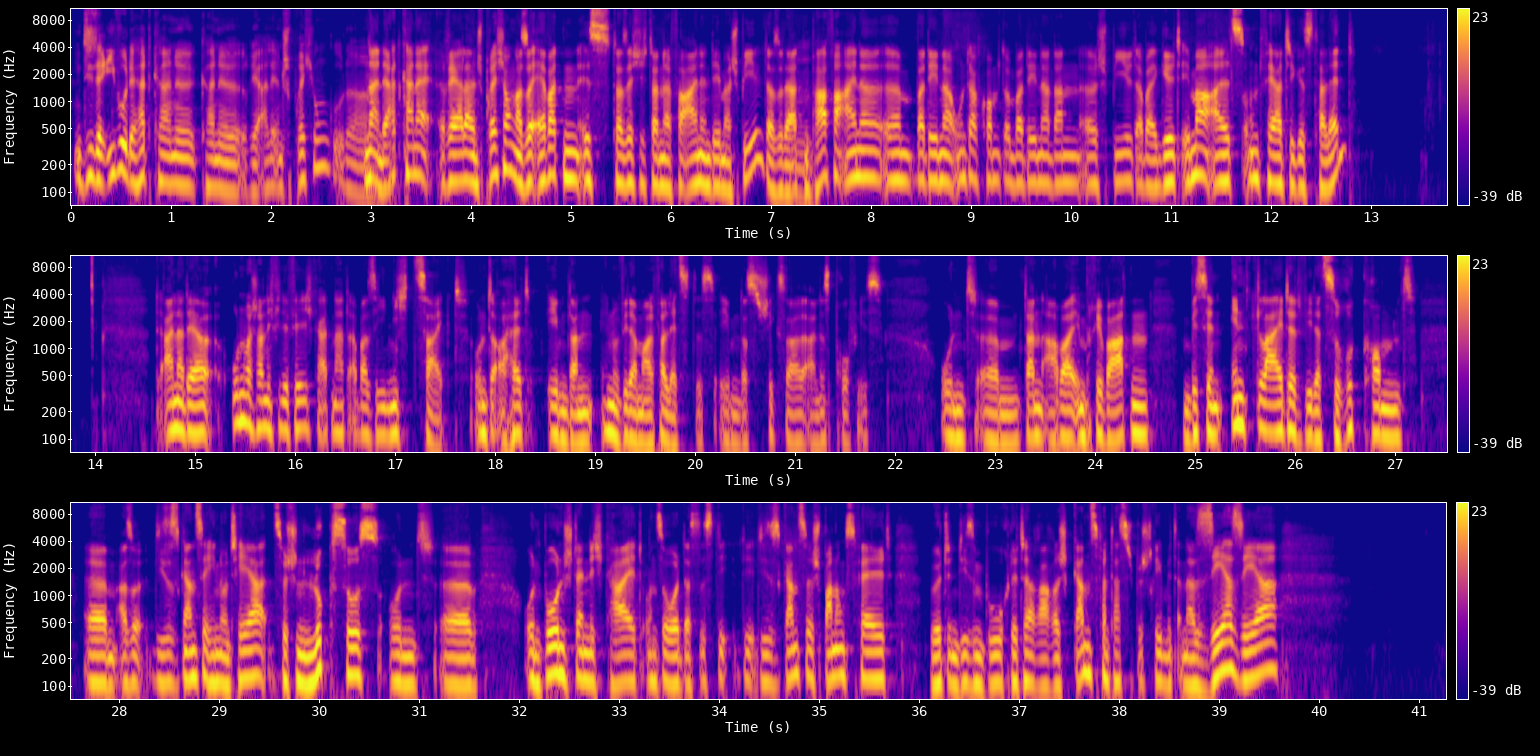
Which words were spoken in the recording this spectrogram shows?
Und dieser Ivo, der hat keine, keine reale Entsprechung oder? Nein, der hat keine reale Entsprechung. Also Everton ist tatsächlich dann der Verein, in dem er spielt. Also der hat ein paar Vereine, ähm, bei denen er unterkommt und bei denen er dann äh, spielt, aber er gilt immer als unfertiges Talent. Einer, der unwahrscheinlich viele Fähigkeiten hat, aber sie nicht zeigt und halt eben dann hin und wieder mal verletzt ist. Eben das Schicksal eines Profis. Und ähm, dann aber im Privaten ein bisschen entgleitet, wieder zurückkommt, Ähm, also dieses ganze Hin und Her zwischen Luxus und, äh, und Bodenständigkeit und so, das ist die, die, dieses ganze Spannungsfeld wird in diesem Buch literarisch ganz fantastisch beschrieben mit einer sehr, sehr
